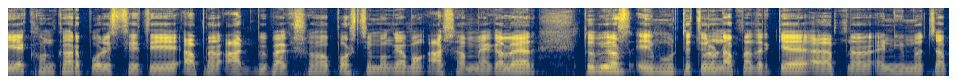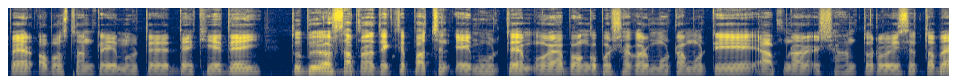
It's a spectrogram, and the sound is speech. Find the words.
এই এখনকার পরিস্থিতি, আপনার আট বিভাগ সহ পশ্চিমবঙ্গ এবং আসাম মেঘালয়ের। তো ভিউয়ার্স এই মুহূর্তে চলুন আপনাদেরকে আপনার নিম্নচাপের অবস্থানটা এই মুহূর্তে দেখিয়ে দেই। তো ভিউয়ার্স আপনারা দেখতে পাচ্ছেন এই মুহূর্তে বঙ্গোপসাগর মোটামুটি আপনার শান্ত রয়েছে। তবে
